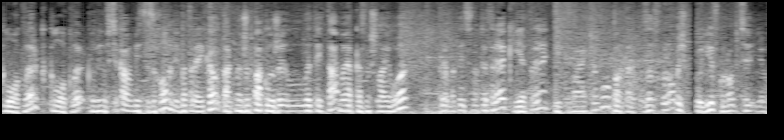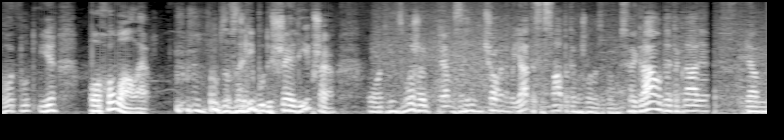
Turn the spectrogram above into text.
Клокверк, клокверк, він в цікавому місці захований, батарейка. Так, на джетпаку вже летить там, Верка знайшла його. Треба тиснути трек, є трек, піднімають його, так, за коробочку, і в коробці його тут і поховали. Взагалі буде ще ліпше. От, він зможе прям взагалі нічого не боятися, свапати, можливо, з хайграунду і так далі. Прям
